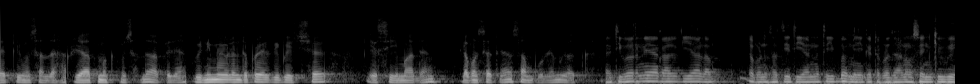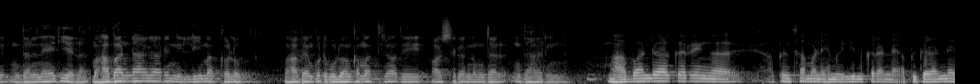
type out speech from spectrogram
දැක්වීම සඳහා ක්‍රියාත්මක වීම සඳහා අපි දැන් විනිමය වෙළඳපොලේ තිබිච්ච ඒ සීමා දැන් ලබන සතියෙන් සම්පූර්ණයෙන්ම ඉවත් කරනවා. මැතිවරණය කල් ගියා ලබන සතිය තියන්න තිබ්බ මේකට ප්‍රධාන වශයෙන් කිව්වේ මුදල් නැහැ කියලා. මහා භණ්ඩාගාරයෙන් ඉල්ලීමක් කළොත් මහා බැංකුවට පුළුවන්කමක් තියෙනවද ඒ අවශ්‍ය කරන මුදල් මුදාහරින්න? මහා භාණ්ඩාගාරයෙන් අපෙන් සාමාන්‍ය එහෙම ඉල්ලීම් කරන්නේ අපි කරන්නේ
